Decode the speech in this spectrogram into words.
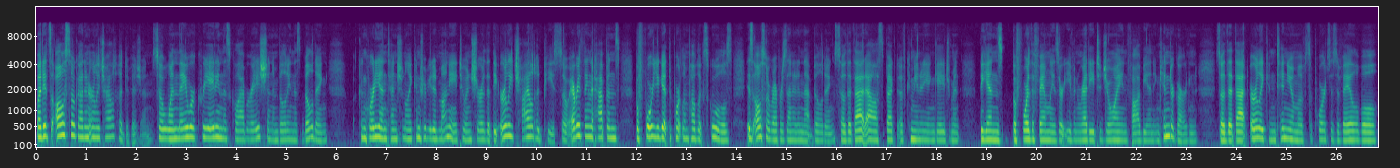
But it's also got an early childhood division. So when they were creating this collaboration and building this building, Concordia intentionally contributed money to ensure that the early childhood piece, so everything that happens before you get to Portland Public Schools, is also represented in that building, so that that aspect of community engagement begins before the families are even ready to join Faubion in kindergarten, so that that early continuum of supports is available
